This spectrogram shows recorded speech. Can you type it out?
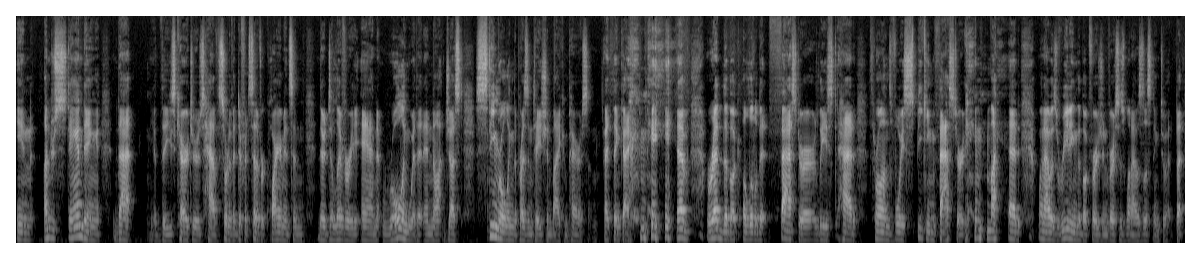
in understanding that you know, these characters have sort of a different set of requirements in their delivery and rolling with it and not just steamrolling the presentation by comparison. I think I may have read the book a little bit faster, or at least had Thrawn's voice speaking faster in my head when I was reading the book version versus when I was listening to it. But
